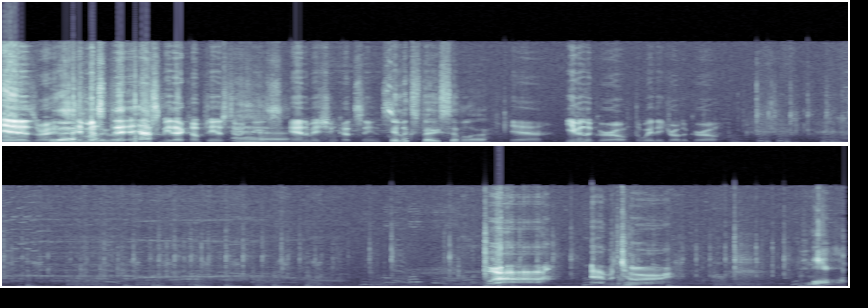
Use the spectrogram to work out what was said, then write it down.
It is right. Yeah, it must. it like- it has to be that company that's doing Yeah. these animation cutscenes. It looks very similar. Yeah. Even the girl, the way they draw the girl. Bah! Avatar. Wow.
